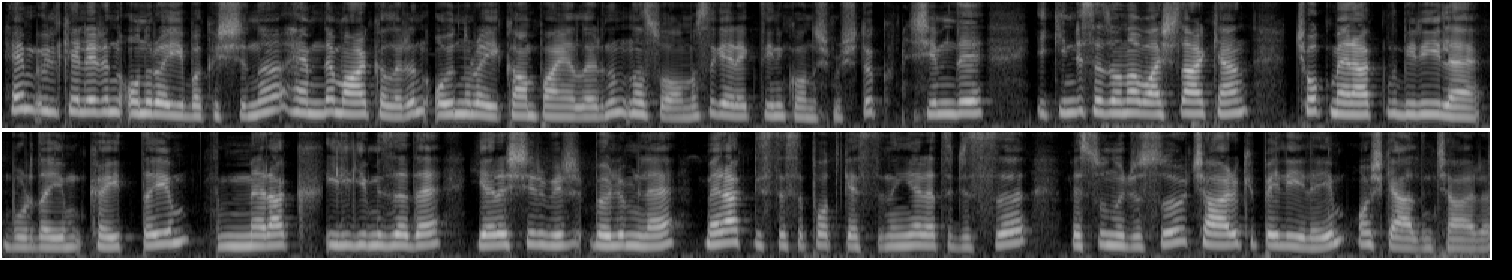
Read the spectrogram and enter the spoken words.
Hem ülkelerin Onuray'ı bakışını hem de markaların Onuray'ı kampanyalarının nasıl olması gerektiğini konuşmuştuk. Şimdi ikinci sezona başlarken çok meraklı biriyle buradayım, kayıttayım. Merak ilgimize de yaraşır bir bölümle Merak Listesi podcast'inin yaratıcısı ve sunucusu Çağrı Küpeli ileyim. Hoş geldin Çağrı.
